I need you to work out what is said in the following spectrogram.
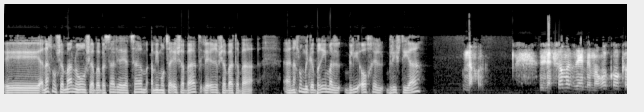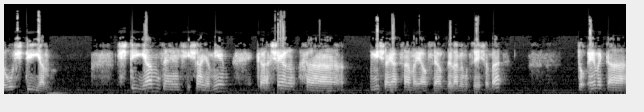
אה, אנחנו שמענו שהבבא סאליה יצא ממוצאי שבת לערב שבת הבאה. אנחנו מדברים על בלי אוכל, בלי שתייה? נכון. לצום הזה במרוקו קראו שתי ים. שתי ים זה שישה ימים, כאשר מי שהיה צם היה עושה הבדלה במוצאי שבת, תואם את ה...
